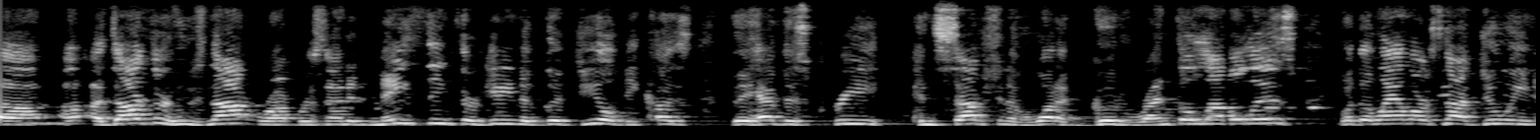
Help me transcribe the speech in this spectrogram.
uh, a doctor who's not represented may think they're getting a good deal because they have this preconception of what a good rental level is, but the landlord's not doing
